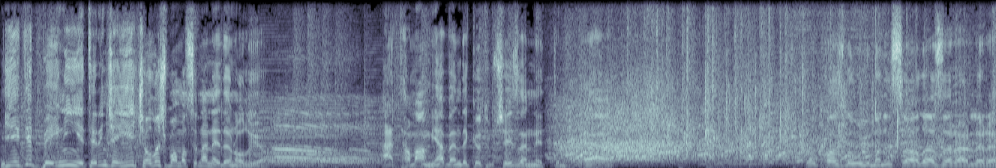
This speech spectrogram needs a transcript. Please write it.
Yedi, beynin yeterince iyi çalışmamasına neden oluyor. Ha tamam ya ben de kötü bir şey zannettim. Evet. Çok fazla uyumanın sağlığa zararları.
